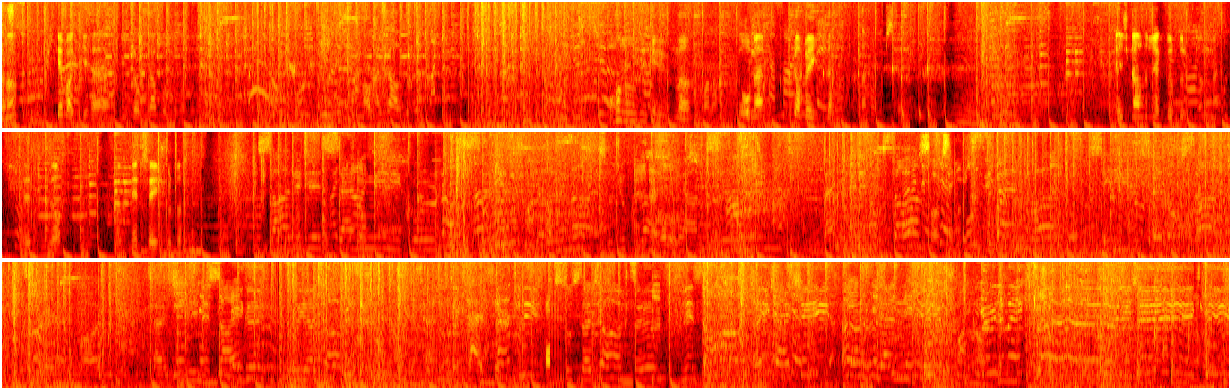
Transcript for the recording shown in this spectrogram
Anons pike bak ya. 190 vurdum onu. Aldık aldık. Onun diyeyim lan. Bana. O mermi kafaya gitti. Tamam oğlum size. Eş kaldıracak dur dur. Sessiz ol. Net şey şurada. Sadece sen susacaktın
